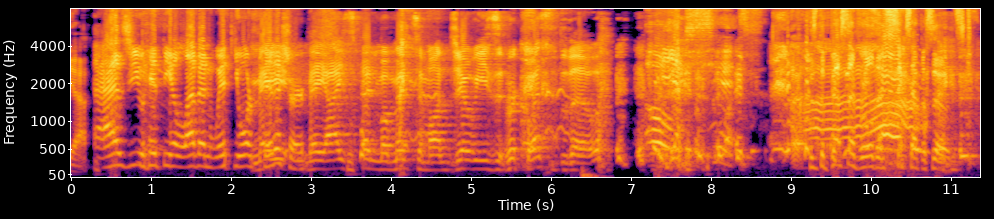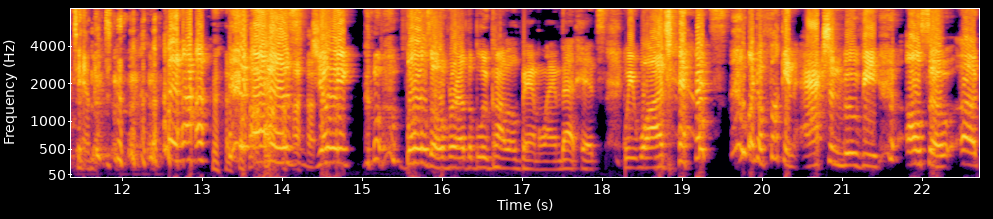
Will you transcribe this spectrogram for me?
yeah. As you hit the 11 with your May, finisher. may I spend momentum on Joey's request, though? Oh Yes. shit! It was the best I've rolled in six episodes. Damn it! as Joey bowls over at the blue combo of Bamalam, that hits. We watch as, like a fucking action movie. Also, uh,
